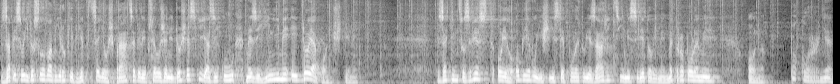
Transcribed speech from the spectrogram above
Zapisují doslova výroky vědce, jehož práce byly přeloženy do šesti jazyků, mezi jinými i do japonštiny. Zatímco zvěst o jeho objevu již jistě poletuje zářícími světovými metropolemi, on pokorně.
